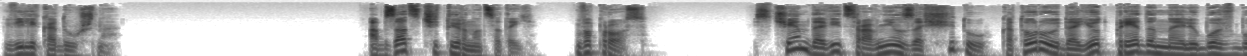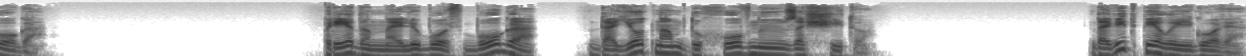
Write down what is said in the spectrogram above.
великодушно. Абзац 14. Вопрос. С чем Давид сравнил защиту, которую дает преданная любовь Бога? Преданная любовь Бога дает нам духовную защиту. Давид пел Иегове.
